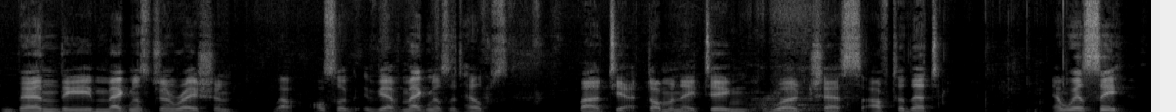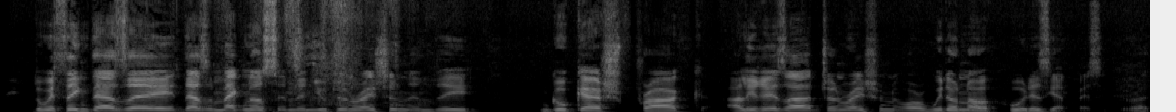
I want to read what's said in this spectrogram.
then the Magnus generation. Well, also if you have Magnus, it helps. But yeah, dominating world chess after that, and we'll see. Do we think there's a there's a Magnus in the new generation in the Gukesh, Pragg, Alireza generation, or we don't know who it is yet, basically, right?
